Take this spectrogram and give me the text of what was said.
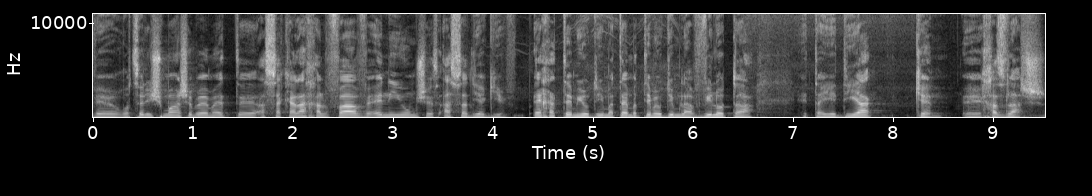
ורוצה לשמוע שבאמת אה, הסכנה חלפה ואין איום שאסד יגיב. איך אתם יודעים, מתי אתם יודעים להביא לו את הידיעה? כן, חזל"ש.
